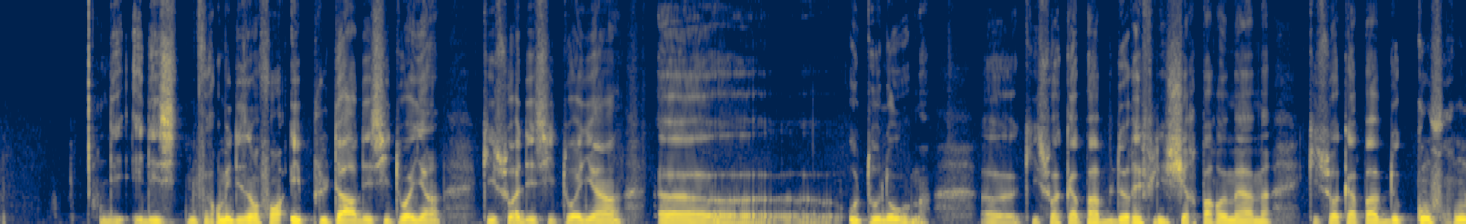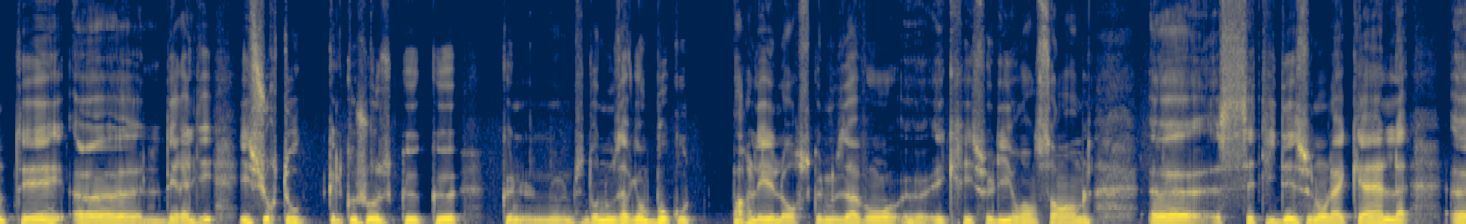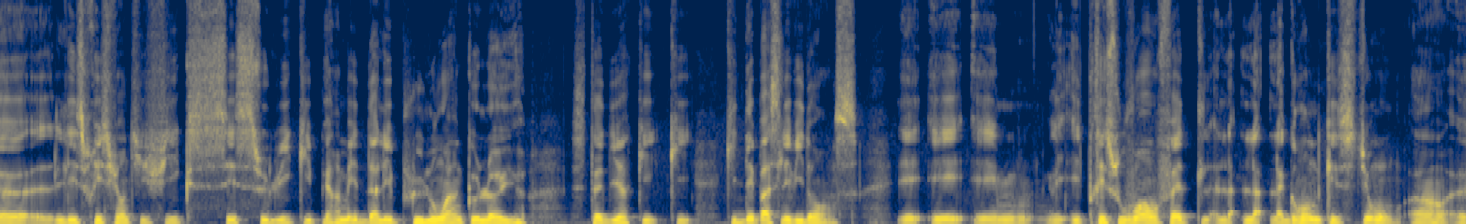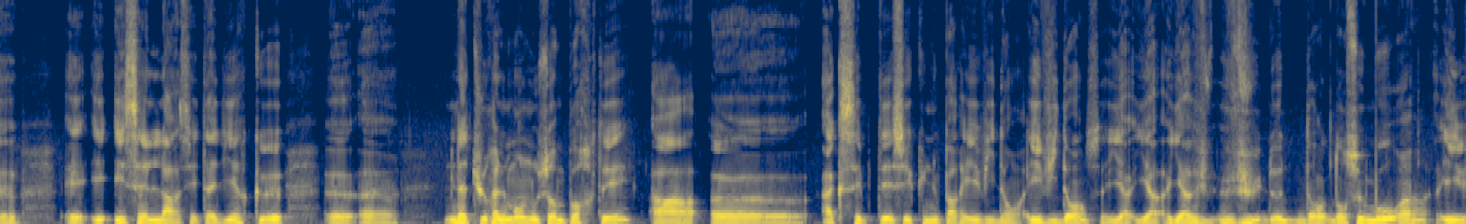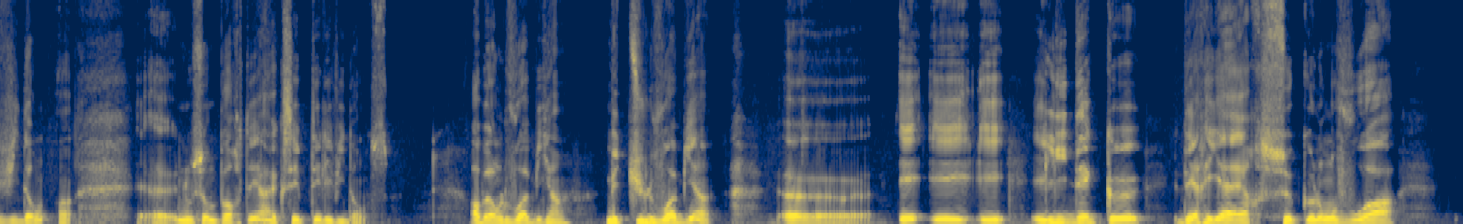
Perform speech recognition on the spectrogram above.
et des, former des enfants et plus tard des citoyens qui soient des citoyens euh, autonomes, euh, qui soient capables de réfléchir par eux-mêmes, qui soient capables de confronter euh, des réalités, et surtout quelque chose que, que, dont nous avions beaucoup parlé lorsque nous avons écrit ce livre ensemble, cette idée selon laquelle l'esprit scientifique, c'est celui qui permet d'aller plus loin que l'œil, c'est-à-dire qui, qui, qui dépasse l'évidence. Et, et, très souvent, en fait, la, grande question hein, euh, est, celle-là, c'est-à-dire que euh, euh, naturellement, nous sommes portés à accepter ce qui nous paraît évident. Évidence, il y a, vu dans, ce mot, hein, évident, hein. nous sommes portés à accepter l'évidence. Oh ben on le voit bien, mais tu le vois bien. Euh, et, l'idée que derrière ce que l'on voit,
